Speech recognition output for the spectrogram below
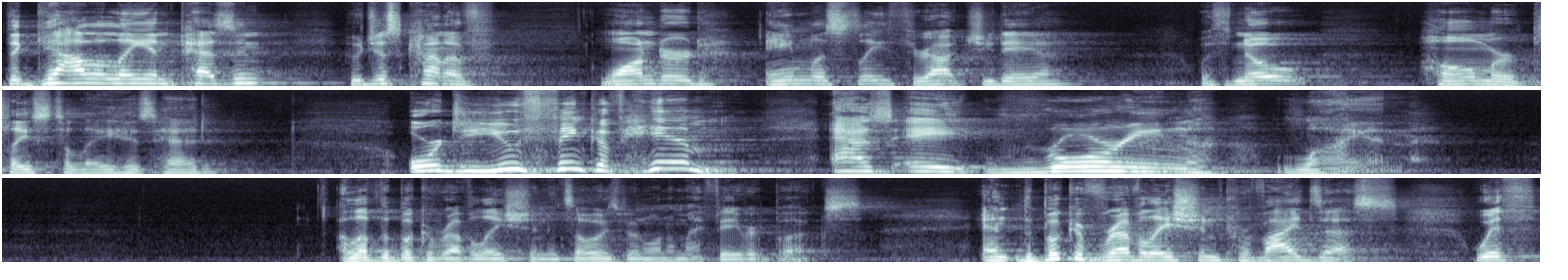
The Galilean peasant who just kind of wandered aimlessly throughout Judea with no home or place to lay his head? Or do you think of him as a roaring lion? I love the book of Revelation. It's always been one of my favorite books. And the book of Revelation provides us with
